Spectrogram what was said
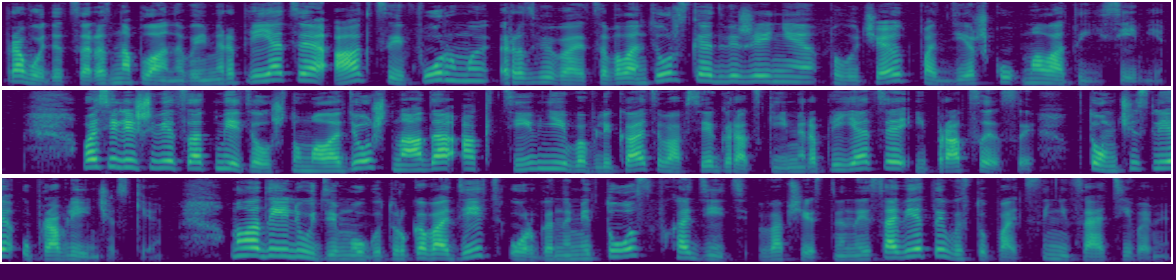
Проводятся разноплановые мероприятия, акции, форумы, развивается волонтерское движение, получают поддержку молодые семьи. Василий Швец отметил, что молодежь надо активнее вовлекать во все городские мероприятия и процессы, в том числе управленческие. Молодые люди могут руководить органами ТОС, входить в общественные советы, выступать с инициативами.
